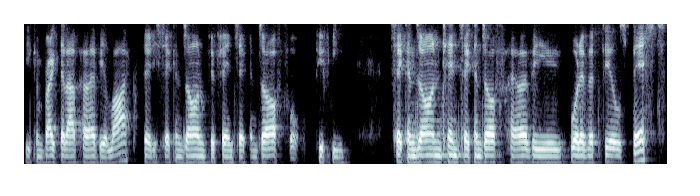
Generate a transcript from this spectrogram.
You can break that up however you like 30 seconds on, 15 seconds off, or 50 seconds on, 10 seconds off, however you, whatever feels best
